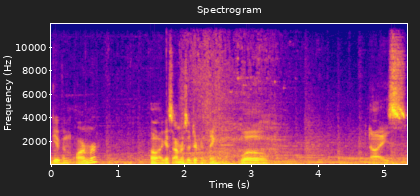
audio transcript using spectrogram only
Give him armor. Oh, I guess armor's a different thing. Whoa. Nice.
